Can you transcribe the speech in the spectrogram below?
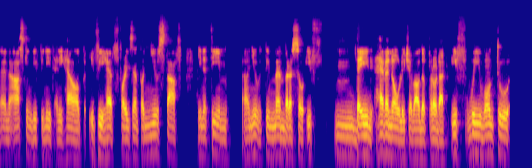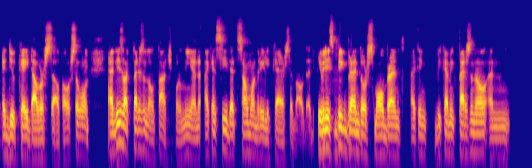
and asking if we need any help. If we have for example new staff in a team a new team member so if Mm, they have a knowledge about the product if we want to educate ourselves or so on. And this is like personal touch for me and i can see that someone really cares about that. If it is big brand or small brand i think becoming personal and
